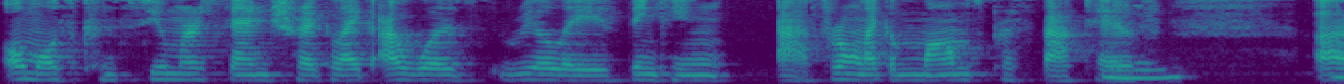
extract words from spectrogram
almost consumer centric. Like I was really thinking uh, from like a mom's perspective. Mm-hmm. Uh,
